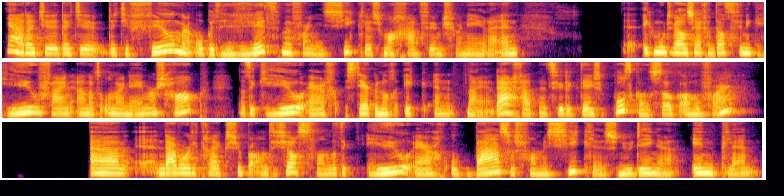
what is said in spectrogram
ja, dat je, dat, je, dat je veel meer op het ritme van je cyclus mag gaan functioneren. En ik moet wel zeggen, dat vind ik heel fijn aan het ondernemerschap. Dat ik heel erg, sterker nog, ik, en nou ja, daar gaat natuurlijk deze podcast ook over. Uh, en daar word ik gelijk super enthousiast van. Dat ik heel erg op basis van mijn cyclus nu dingen inplan.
